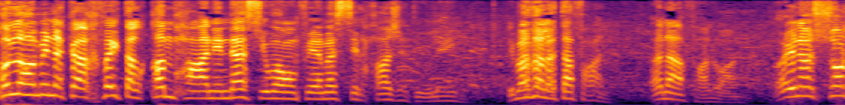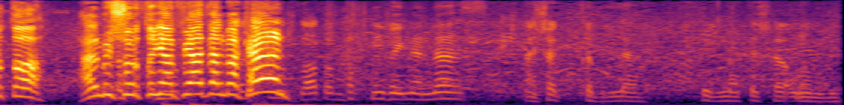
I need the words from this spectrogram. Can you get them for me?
قل لهم إنك أخفيت القمح عن الناس وهم في أمس الحاجة إليه. لماذا لا تفعل؟ أنا أفعل عنه أين الشرطة؟ هل من شرطيا في هذا المكان؟ لا تضحكني بين الناس. أشدك بالله خذ ما تشاءون به.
